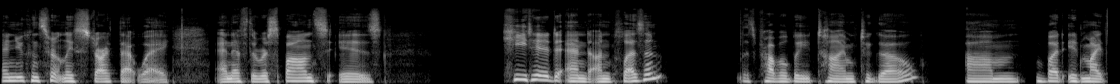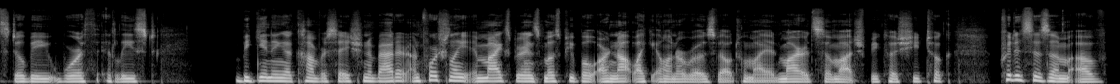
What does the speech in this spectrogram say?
And you can certainly start that way. And if the response is heated and unpleasant, it's probably time to go. Um, but it might still be worth at least beginning a conversation about it. Unfortunately, in my experience, most people are not like Eleanor Roosevelt, whom I admired so much because she took criticism of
